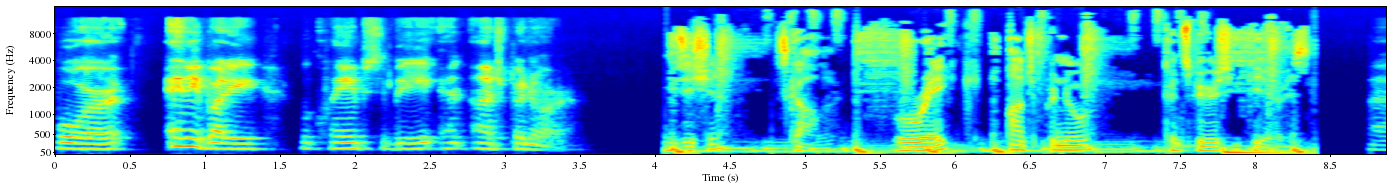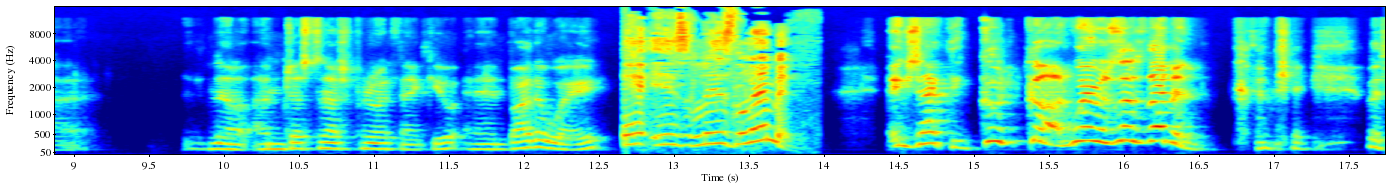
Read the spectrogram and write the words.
for anybody who claims to be an entrepreneur. Musician, scholar, rake, entrepreneur, conspiracy theorist. Uh, no, I'm just an entrepreneur, thank you. And by the way, where is Liz Lemon? Exactly. Good God, where is Liz Lemon? okay, but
